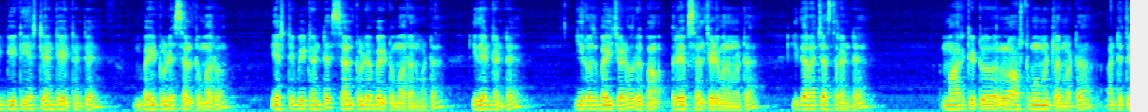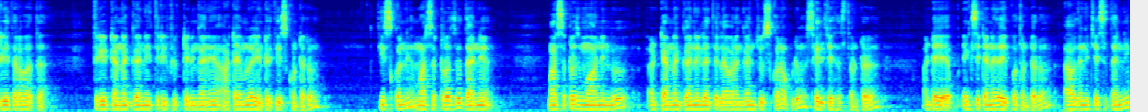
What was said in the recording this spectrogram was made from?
ఈ బీటీఎస్టీ అంటే ఏంటంటే buy today sell tomorrow STBT అంటే సెల్ టుడే బై టుమారో అనమాట ఇదేంటంటే ఈరోజు బై చేయడం రేపు రేపు సెల్ చేయడం అనమాట ఇది ఎలా చేస్తారంటే మార్కెట్ లాస్ట్ మూమెంట్లు అనమాట అంటే త్రీ తర్వాత త్రీ టెన్కి కానీ త్రీ ఫిఫ్టీన్ కానీ ఆ టైంలో ఎంట్రీ తీసుకుంటారు. తీసుకొని మరుసటి రోజు దాన్ని మరుసటి రోజు మార్నింగ్ టెన్కి కానీ లేకపోతే లెవెన్కి కానీ చూసుకొని అప్పుడు సెల్ చేసేస్తుంటారు. అంటే ఎగ్జిట్ అనేది అయిపోతుంటారు. ఆ విధంగా చేసేదాన్ని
